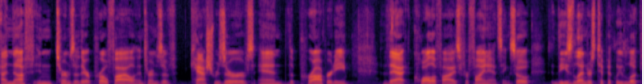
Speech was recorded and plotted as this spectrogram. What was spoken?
enough in terms of their profile, in terms of cash reserves and the property that qualifies for financing. So these lenders typically look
